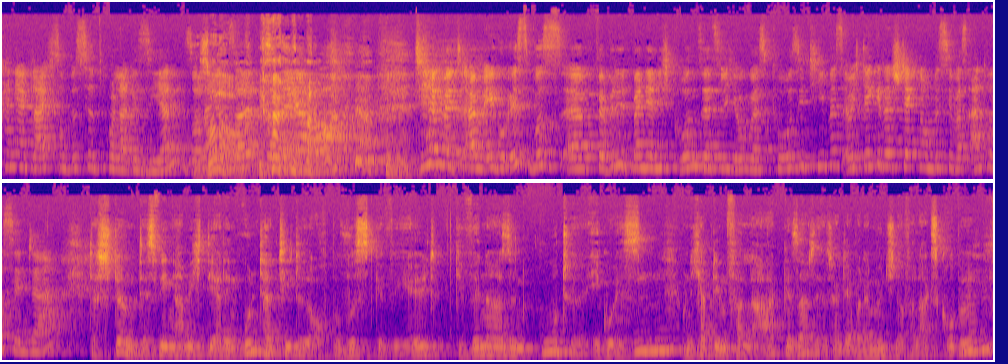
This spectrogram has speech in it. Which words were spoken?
kann ja gleich so ein bisschen polarisieren. Soll, soll er, auch. Soll, er ja auch. Der mit ähm, Egoismus äh, verbindet man ja nicht grundsätzlich irgendwas Positives, aber ich denke, da steckt noch ein bisschen was anderes hinter. Das stimmt, deswegen habe ich der den Untertitel auch bewusst gewählt. Gewinner sind gute Egoisten. Mhm. Und ich habe dem Verlag gesagt, er scheint ja bei der Münchner Verlagsgruppe, mhm.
